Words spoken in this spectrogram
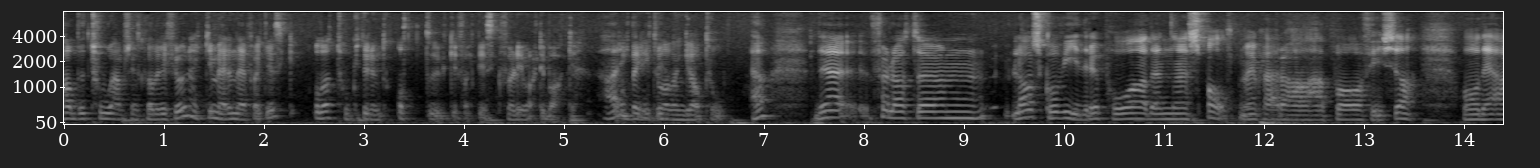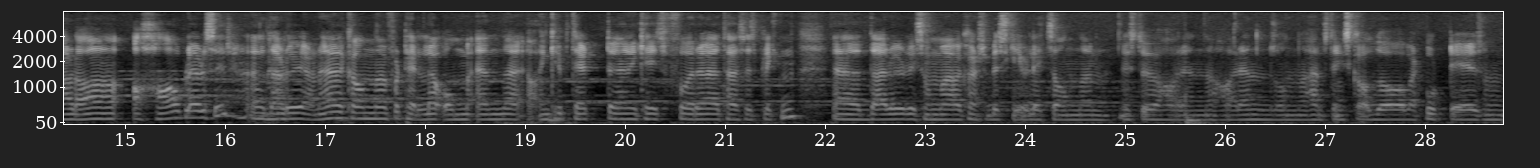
hadde to hamstringskader i fjor, ikke mer enn det faktisk Og da tok det rundt åtte uker faktisk før de var tilbake. Ja, Og begge to hadde en grad to. Ja, det føler at um, La oss gå videre på den spalten vi pleier å ha her på Fysi. Og det er da aha-opplevelser. eh, Der du gjerne kan fortelle om en, ja, en kryptert eh, case for eh, taushetsplikten. Der du liksom kanskje beskriver litt sånn eh, Hvis du har en, har en sånn hamstringskade og vært borti liksom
